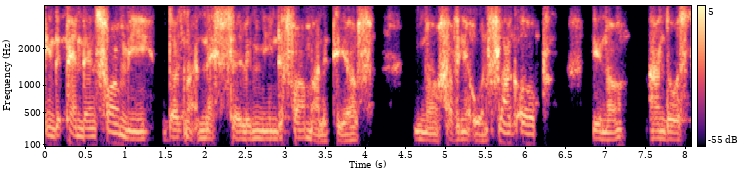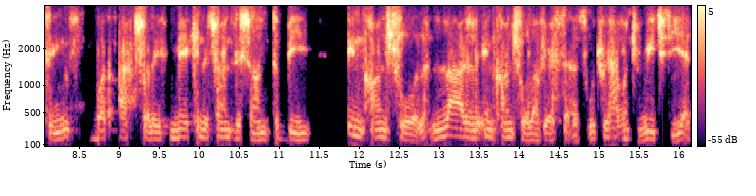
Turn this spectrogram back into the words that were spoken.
independence for me does not necessarily mean the formality of, you know, having your own flag up, you know, and those things, but actually making the transition to be in control, largely in control of yourselves, which we haven't reached yet.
